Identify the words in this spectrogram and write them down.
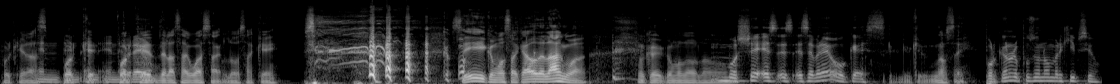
Porque, las, En- en- porque, en- en porque hebreo. de las aguas lo saqué. sí, como sacado del agua. Porque como lo... lo- ¿Moshe es, es- es hebreo o qué es? no sé, ¿Por qué no le puso un nombre egipcio?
